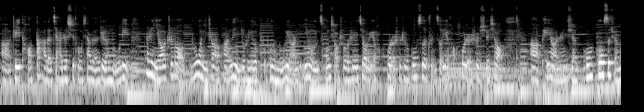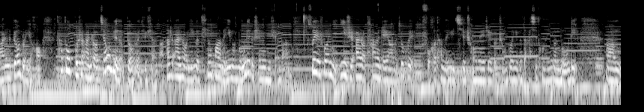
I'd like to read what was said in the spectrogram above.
啊这一套大的价值系统下面的这个奴隶。但是你要知道，如果你这样的话，那你就是一个普通的奴隶而已。因为我们从小受的这些教育也好，或者是这个公司的准则也好，或者是学校啊培养人选公公司选拔人的标准也好，它都不是按照将军的标准去选拔，它是按照一个听话的一个奴隶的身份去选拔。所以说你一直按照他们这样的，就会符合他们的预期，成为这个整。整个一个大系统的一个奴隶，嗯，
